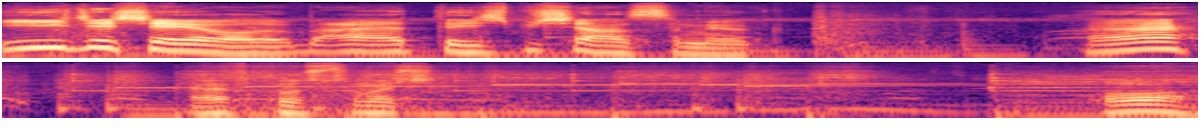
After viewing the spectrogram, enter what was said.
iyice şey olur. Hayatta hiçbir şansım yok. He. Elf kostüm aç. Oh.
